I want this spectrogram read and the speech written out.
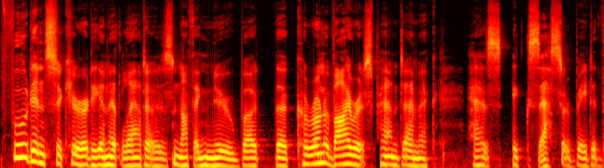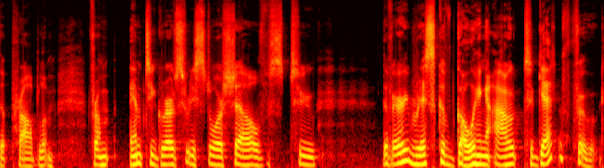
Food insecurity in Atlanta is nothing new, but the coronavirus pandemic has exacerbated the problem from empty grocery store shelves to the very risk of going out to get food.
